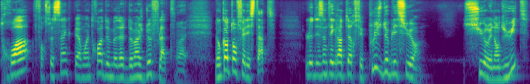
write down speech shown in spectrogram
3, force 5, PA-3, dommages 2 flat. Donc, quand on fait les stats, le désintégrateur fait plus de blessures sur une endu 8,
